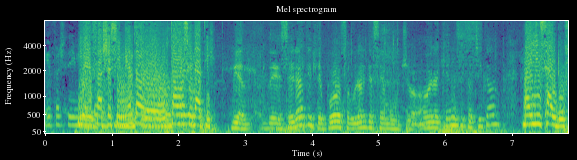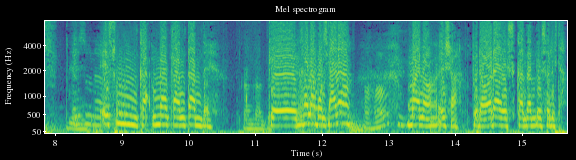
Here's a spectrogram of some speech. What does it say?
y el fallecimiento de Gustavo Cerati. Bien, de Cerati te puedo asegurar que hace mucho. Ahora, ¿quién es esta chica? Miley Cyrus. Es, una, es un, una cantante. Cantante. Que Jala Montana. Ajá. Bueno, ella, pero ahora es cantante solista.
